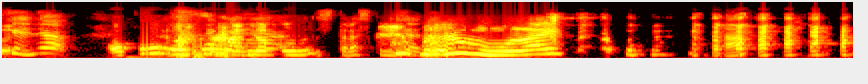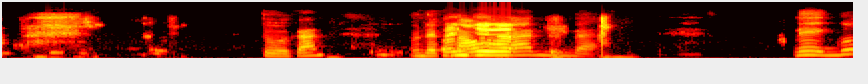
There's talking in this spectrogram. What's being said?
kayaknya Aku, stres kerja baru mulai Tuh kan. Udah Lanjut. ketawa kan? Nih, gue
